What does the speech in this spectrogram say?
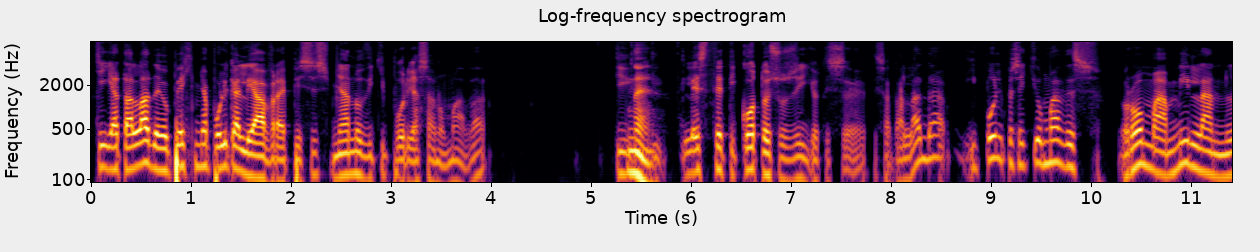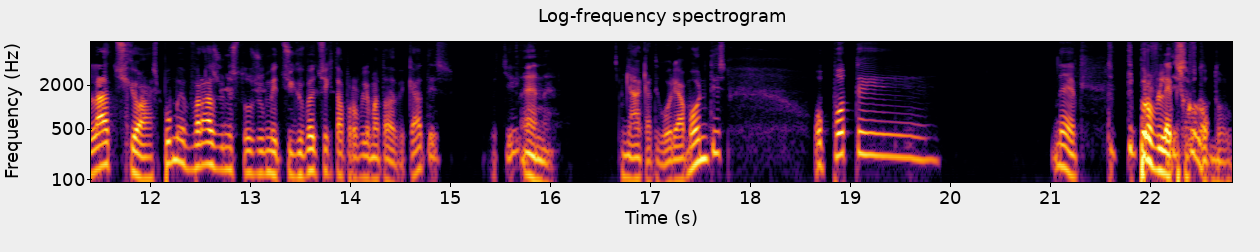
Και η Αταλάντα, η οποία έχει μια πολύ καλή άβρα επίσης, μια ανωδική πορεία σαν ομάδα. Τι, ναι. λες θετικό το ισοζύγιο της, ε, της Αταλάντα. Οι υπόλοιπες εκεί ομάδες Ρώμα, Μίλαν, Λάτσιο ας πούμε βράζουν στο ζουμί της. Η Γιουβέντους έχει τα προβλήματα δικά της. Εκεί. Ε, ναι. Μια κατηγορία μόνη της. Οπότε ναι, τι, τι προβλέψει αυτό το.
